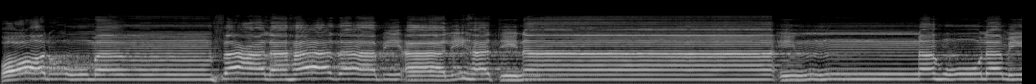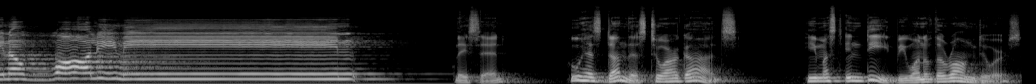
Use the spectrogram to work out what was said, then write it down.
قالوا من فعل هذا بالهتنا انه لمن الظالمين They said, Who has done this to our gods? He must indeed be one of the wrongdoers.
